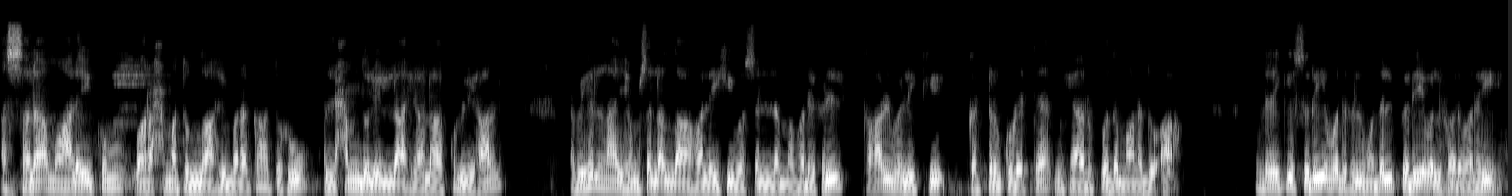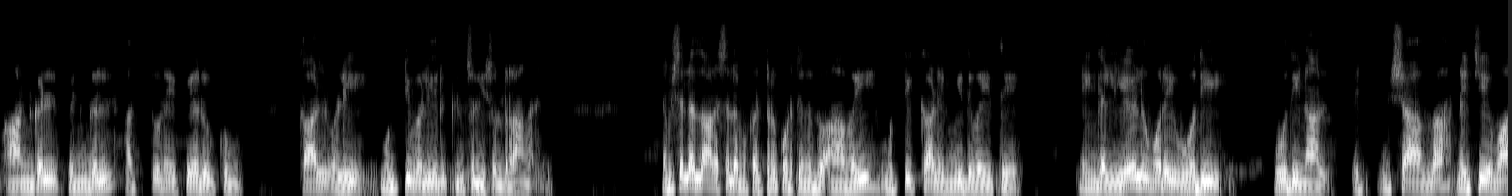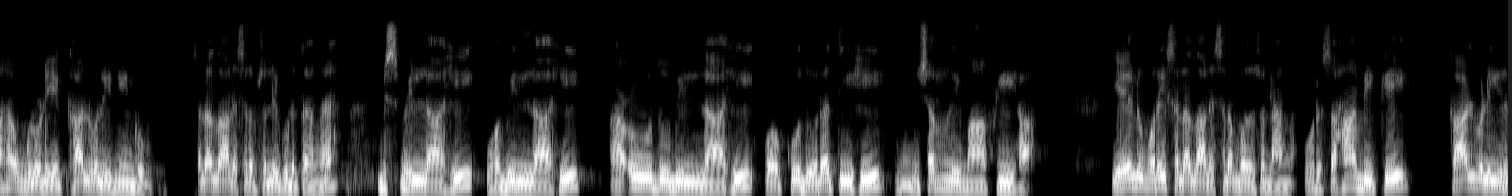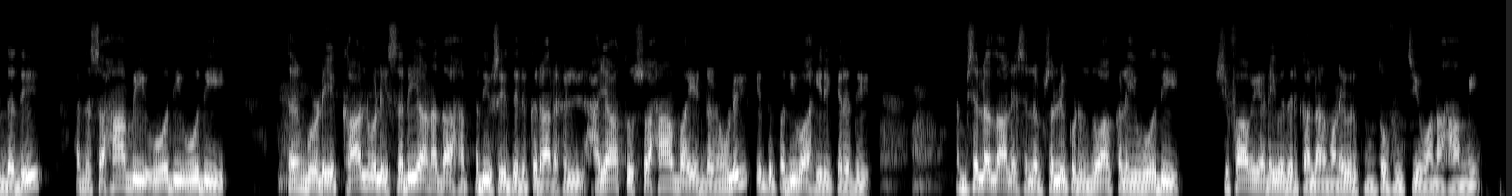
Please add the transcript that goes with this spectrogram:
அஸ்ஸலாமு அலைக்கும் வரஹமத்துல்லாஹி வரகாத்துஹு அல்ஹம்துலில்லாஹி அலா குல்லிஹால் நபிகள் நாயகம் சல்லல்லாஹ் அலஹி வசல்லம் அவர்கள் கால்வழிக்கு கற்றுக் கொடுத்த மிக அற்புதமான துஆ. இன்றைக்கு சிறியவர்கள் முதல் பெரியவர்கள் வரை ஆண்கள் பெண்கள் அத்துணை பேருக்கும் கால் வலி முட்டி வலி இருக்குன்னு சொல்லி சொல்கிறாங்க நபி ஸல்லல்லாஹு அலுவலம் கற்றுக் கொடுத்த இந்த துஆவை முட்டிக்காலின் மீது வைத்து நீங்கள் ஏழு முறை ஓதி ஊதினால். இன்ஷா அல்லா நிச்சயமாக உங்களுடைய கால்வழி நீங்கும். சல்லா அலிஸ்லம் சொல்லி கொடுத்தாங்க. பிஸ்மில்லாஹி வபில்லாஹி அஊது பில்லாஹி வ குதுரதிஹி மின் ஷர்ரி ஏழு முறை சல்லா அலிஸ்லம் போது சொன்னாங்க. ஒரு சஹாபிக்கு கால்வழி இருந்தது. அந்த சஹாபி ஓதி ஊதி தங்களுடைய கால்வழி சரியானதாக பதிவு செய்திருக்கிறார்கள். ஹயாத்து சஹாபா என்ற நூலில் இது பதிவாகி இருக்கிறது. நபி ஸல்லல்லாஹு சொல்லிக் கொடுத்த துவாக்களை ஓதி ஷிஃபாவை அடைவதற்கு அல்லாஹ் அனைவருக்கும் தோஃபிக் செய்வானா ஹாமீன்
